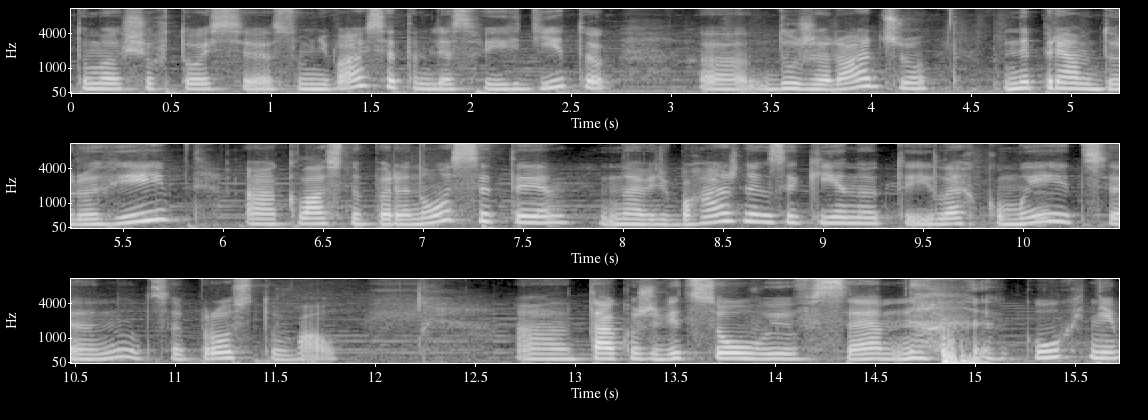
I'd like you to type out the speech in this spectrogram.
Тому, якщо хтось е, сумнівався там для своїх діток, е, дуже раджу. Не прям дорогий, а класно переносити, навіть в багажник закинути і легко миється. Ну, це просто вау. Також відсовую все на кухні.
